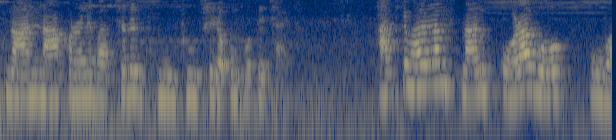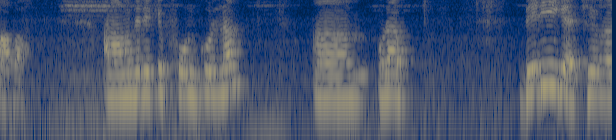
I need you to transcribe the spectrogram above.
স্নান না করালে বাচ্চাদের ঘুম ঠুম সেরকম হতে চায় না। আজকে ভাবলাম স্নান করাবো, ও বাবা। আর আমাদের একে ফোন করলাম ওরা বেরিয়ে গেছে, ওরা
